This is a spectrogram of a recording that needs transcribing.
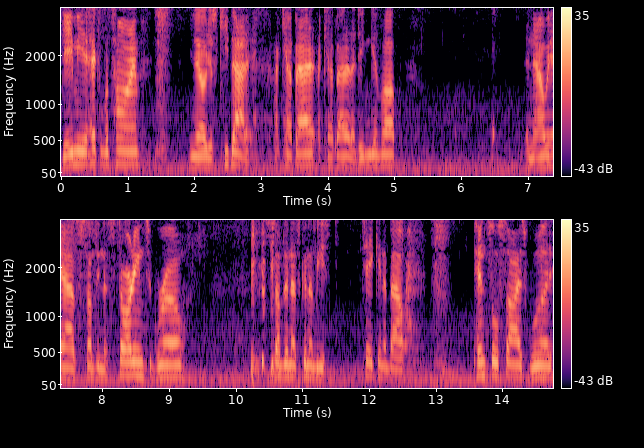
gave me a heck of a time, you know, just keep at it. I kept at it, I kept at it, I didn't give up. And now we have something that's starting to grow, something that's gonna be taking about pencil sized wood.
